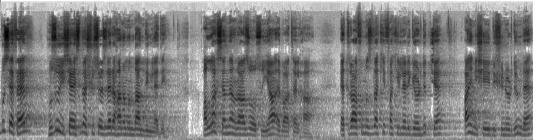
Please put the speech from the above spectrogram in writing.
bu sefer huzur içerisinde şu sözleri hanımından dinledi. Allah senden razı olsun ya Ebu Talha. Etrafımızdaki fakirleri gördükçe aynı şeyi düşünürdüm de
